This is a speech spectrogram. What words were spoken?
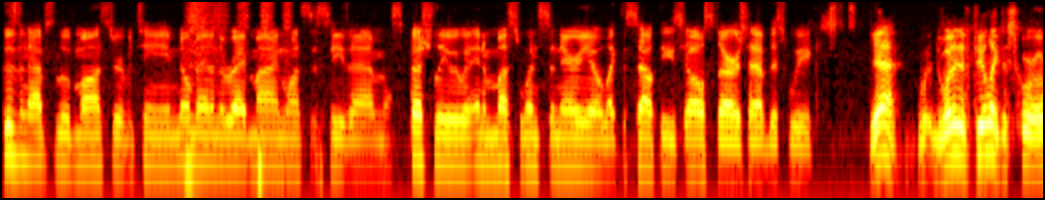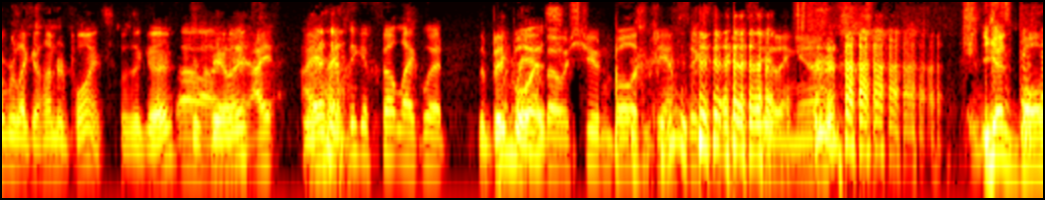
This is an absolute monster of a team. No man in the right mind wants to see them, especially in a must-win scenario like the Southeast All Stars have this week. Yeah. What did it feel like to score over like hundred points? Was it good? Uh, feeling. I, I, Yeah. I think it felt like what the big when boys. Rambo was shooting bullets with the M60 through the ceiling. You know. You guys both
